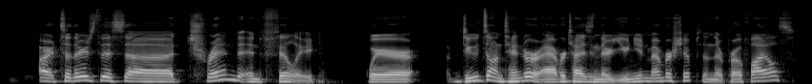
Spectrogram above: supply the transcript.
All right, so there's this uh, trend in Philly where dudes on Tinder are advertising their union memberships and their profiles.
